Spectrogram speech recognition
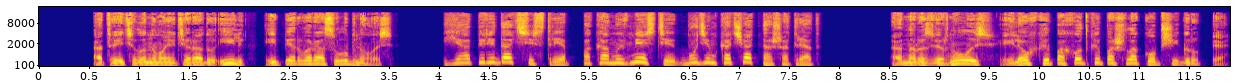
— ответила на мою тираду Иль и первый раз улыбнулась. «Я передать сестре, пока мы вместе будем качать наш отряд». Она развернулась и легкой походкой пошла к общей группе.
